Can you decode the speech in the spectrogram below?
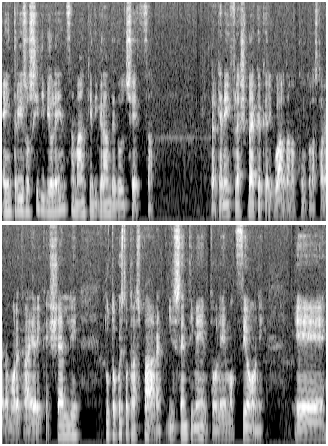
è intriso sì di violenza ma anche di grande dolcezza, perché nei flashback che riguardano appunto la storia d'amore tra Eric e Shelley, tutto questo traspare, il sentimento, le emozioni e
